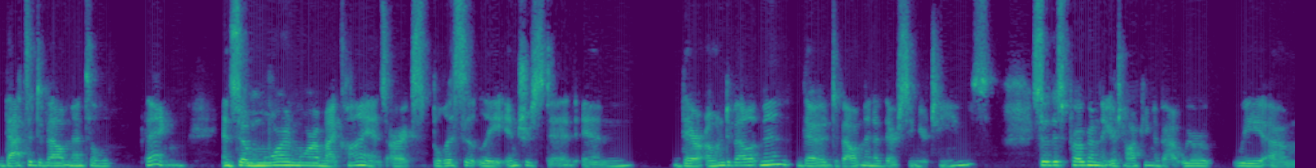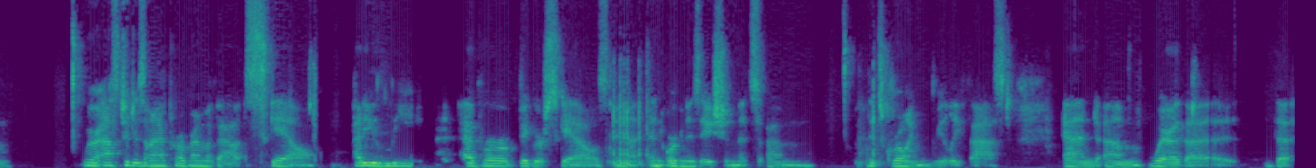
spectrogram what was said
that's a developmental thing. And so more and more of my clients are explicitly interested in their own development the development of their senior teams. So this program that you're talking about we were we um, we were asked to design a program about scale. How do you mm-hmm. lead at ever bigger scales in a, an organization that's um, that's growing really fast, and um, where the the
